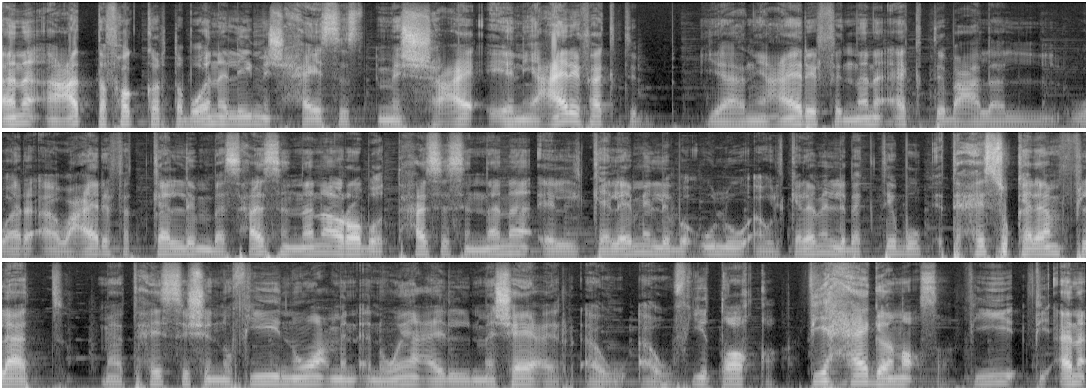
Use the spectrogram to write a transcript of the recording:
أنا قعدت أفكر طب وأنا ليه مش حاسس؟ مش ع... يعني عارف أكتب. يعني عارف إن أنا أكتب على الورقة وعارف أتكلم بس حاسس إن أنا روبوت حاسس إن أنا الكلام اللي بقوله أو الكلام اللي بكتبه تحسه كلام فلات ما تحسش إنه في نوع من أنواع المشاعر أو أو في طاقة. في حاجة ناقصة في في أنا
